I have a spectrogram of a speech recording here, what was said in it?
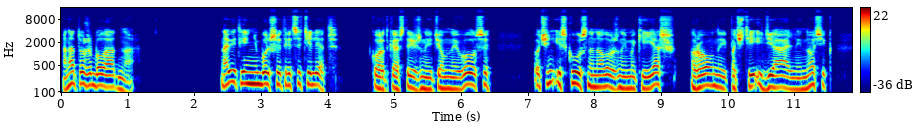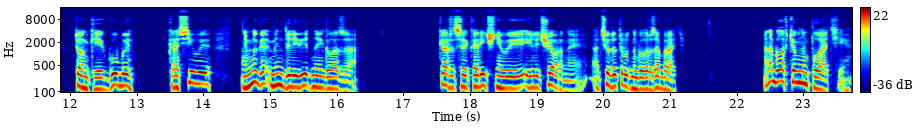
Она тоже была одна. На вид ей не больше тридцати лет, коротко остриженные темные волосы, очень искусно наложенный макияж, ровный, почти идеальный носик — тонкие губы, красивые, немного миндалевидные глаза. Кажется, коричневые или черные, отсюда трудно было разобрать. Она была в темном платье.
